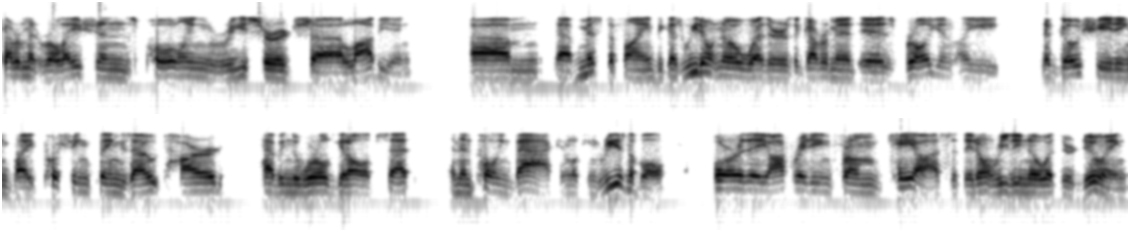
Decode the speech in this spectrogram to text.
government relations, polling, research, uh, lobbying, um, uh, mystifying because we don't know whether the government is brilliantly negotiating by pushing things out hard, having the world get all upset, and then pulling back and looking reasonable, or are they operating from chaos that they don't really know what they're doing,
